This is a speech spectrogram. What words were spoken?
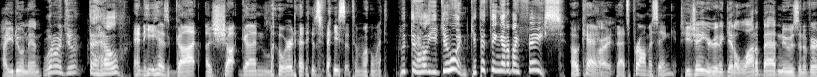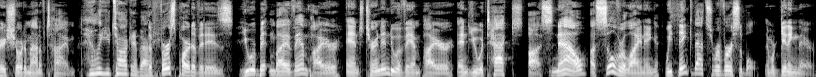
How you doing, man? What am I doing? The hell? And he has got a shotgun lowered at his face at the moment. What the hell are you doing? Get that thing out of my face. Okay, All right. that's promising. TJ, you're going to get a lot of bad news in a very short amount of time. The hell are you talking about? The first part of it is you were bitten by a vampire and turned into a vampire and you attacked us. Now, a silver lining, we think that's reversible and we're getting there.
